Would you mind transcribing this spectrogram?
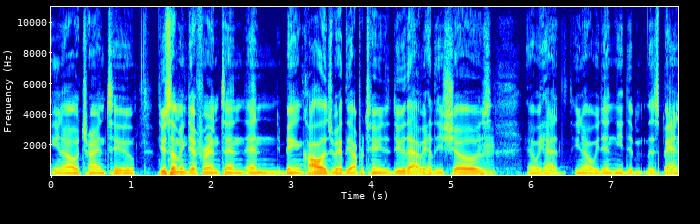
you know trying to do something different, and and being in college, we had the opportunity to do that. We had these shows. And we had, you know, we didn't need to. This band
